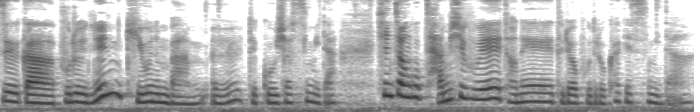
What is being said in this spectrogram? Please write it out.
긱스가 부르는 기우는 밤을 듣고 오셨습니다. 신청곡 잠시 후에 전해드려 보도록 하겠습니다.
